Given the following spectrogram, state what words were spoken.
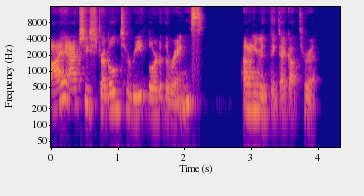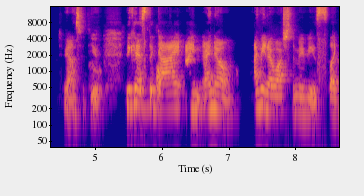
i actually struggled to read lord of the rings I don't even think I got through it, to be honest with you, because the guy I, I know. I mean, I watched the movies like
